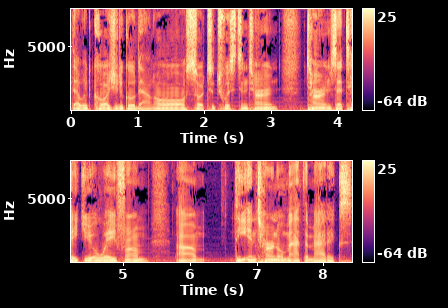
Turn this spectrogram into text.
that would cause you to go down all sorts of twists and turn turns that take you away from um, the internal mathematics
